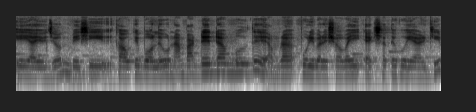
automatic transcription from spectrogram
এই আয়োজন। বেশি কাউকে বলেও না। বার্থডেটা বলতে আমরা পরিবারের সবাই একসাথে হই আর কি।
